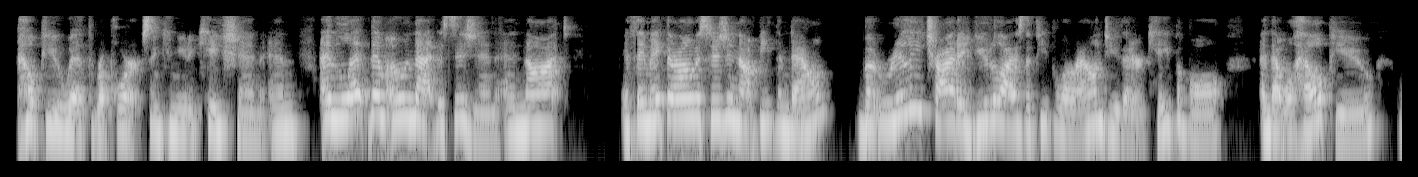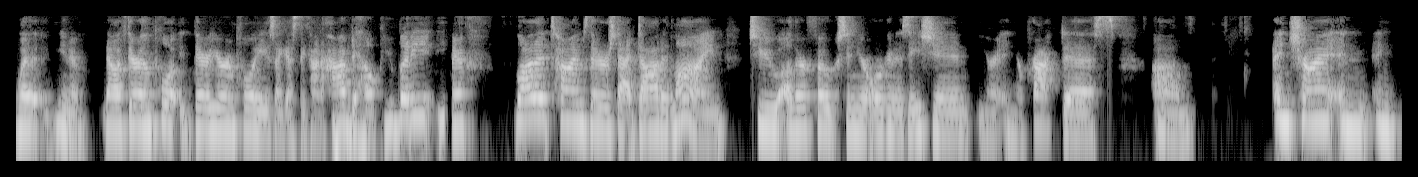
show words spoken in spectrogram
help you with reports and communication and and let them own that decision and not if they make the wrong decision not beat them down but really try to utilize the people around you that are capable and that will help you. What you know now if they're employ they're your employees i guess they kind of have to help you but you know a lot of times there's that dotted line to other folks in your organization your in your practice um, and try and and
